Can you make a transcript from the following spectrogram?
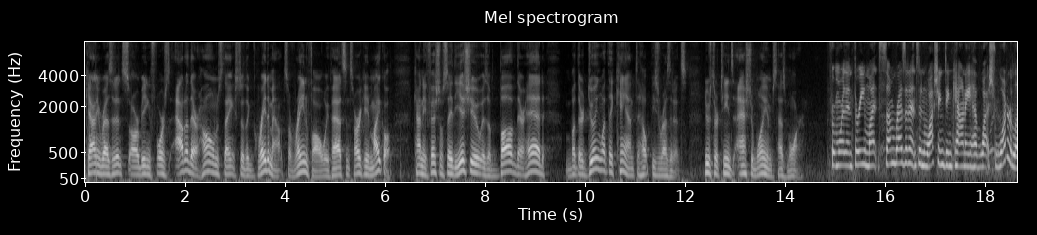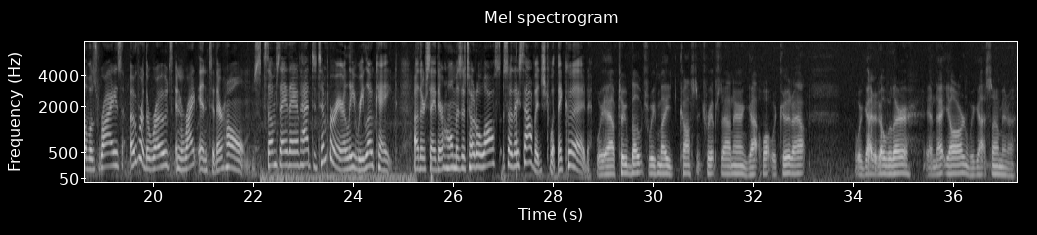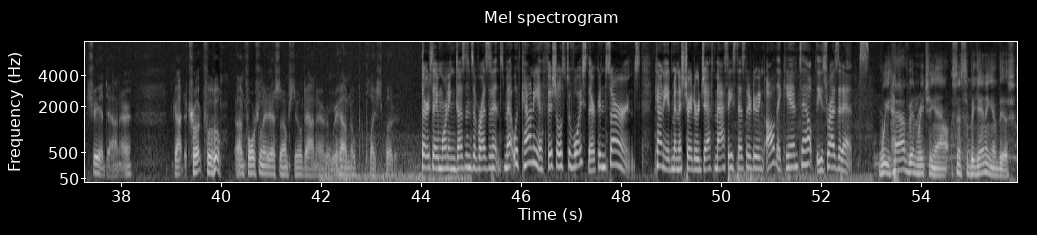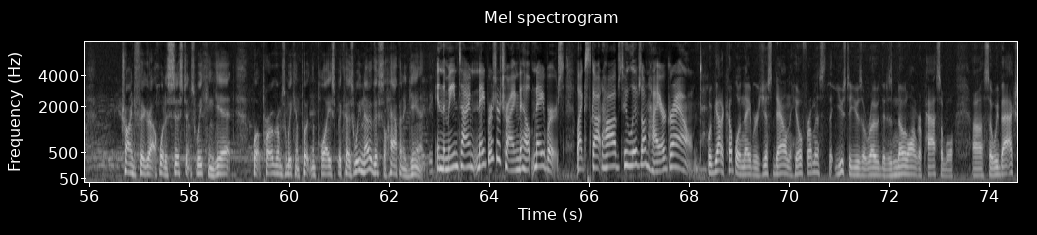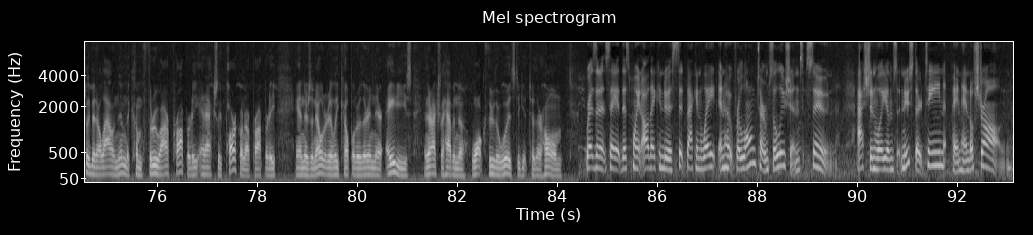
County residents are being forced out of their homes thanks to the great amounts of rainfall we've had since Hurricane Michael. County officials say the issue is above their head, but they're doing what they can to help these residents. News 13's Ashton Williams has more. For more than three months, some residents in Washington County have watched water levels rise over the roads and right into their homes. Some say they have had to temporarily relocate. Others say their home is a total loss, so they salvaged what they could. We have two boats. We've made constant trips down there and got what we could out. We got it over there in that yard, we got some in a shed down there. Got the truck full. Unfortunately, there's some still down there, but we have no place to put it. Thursday morning, dozens of residents met with county officials to voice their concerns. County Administrator Jeff Massey says they're doing all they can to help these residents. We have been reaching out since the beginning of this, trying to figure out what assistance we can get, what programs we can put in place, because we know this will happen again. In the meantime, neighbors are trying to help neighbors, like Scott Hobbs, who lives on higher ground. We've got a couple of neighbors just down the hill from us that used to use a road that is no longer passable. Uh, so we've actually been allowing them to come through our property and actually park on our property. And there's an elderly couple that are in their 80s and they're actually having to walk through the woods to get to their home. Residents say at this point all they can do is sit back and wait and hope for long-term solutions soon. Ashton Williams, News 13, Panhandle Strong.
